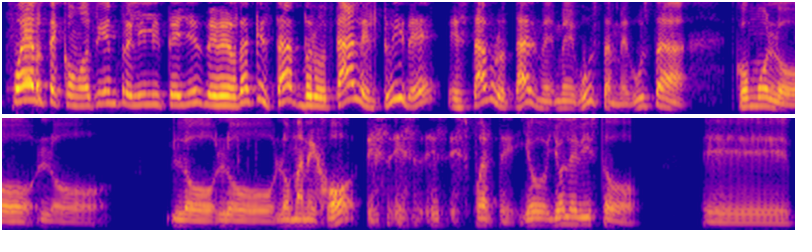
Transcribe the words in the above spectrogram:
Fuerte como siempre Lili Telles, de verdad que está brutal el tuit, ¿eh? Está brutal, me, me gusta, me gusta cómo lo, lo, lo, lo, manejó, es, es, es, fuerte. Yo, yo le he visto eh,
